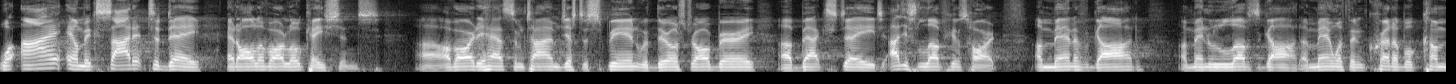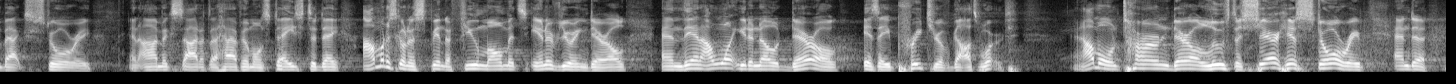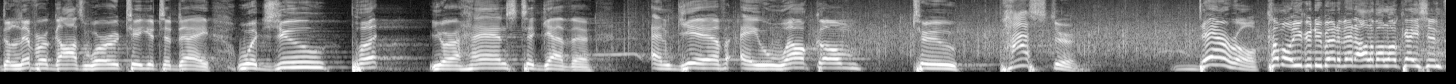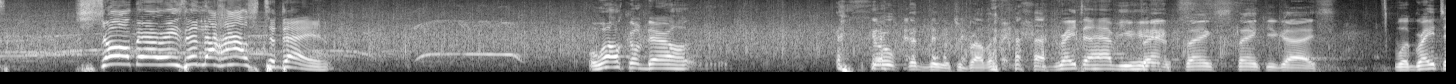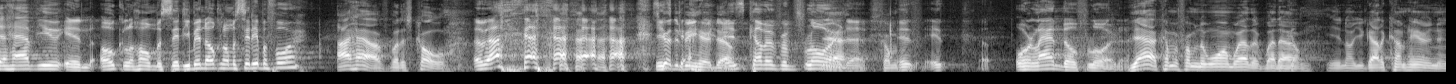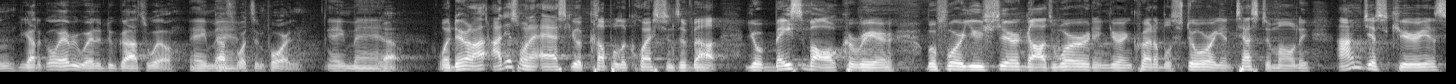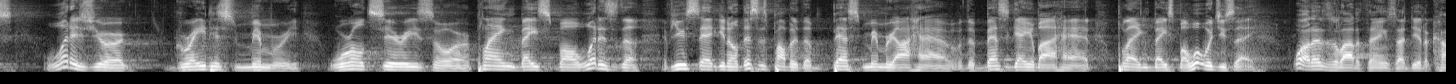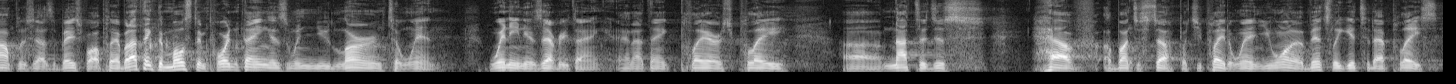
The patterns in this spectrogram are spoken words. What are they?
Well, I am excited today at all of our locations. Uh, I've already had some time just to spend with Darryl Strawberry uh, backstage. I just love his heart. A man of God, a man who loves God, a man with an incredible comeback story. And I'm excited to have him on stage today. I'm just going to spend a few moments interviewing Darryl, and then I want you to know Darryl is a preacher of God's word. And I'm going to turn Darryl loose to share his story and to deliver God's word to you today. Would you put your hands together and give a welcome to Pastor Darryl? Come on, you can do better than all of our locations. Strawberry's in the house today. Welcome, Darryl. Cool. Good to be with you, brother. Great to have you here. Thanks, thanks, thank you guys. Well, great to have you in Oklahoma City. You been to Oklahoma City before? I have, but it's cold. it's good to be here, though. It's coming from Florida. Yeah, coming It- it- Orlando, Florida. Yeah, coming from the warm weather, but um, you know, you got to come here and then you got to go everywhere to do God's will. Amen. That's what's important. Amen. Yeah. Well, Darryl, I, I just want to ask you a couple of questions about your baseball career before you share God's word and your incredible story and testimony. I'm just curious, what is your greatest memory? World Series or playing baseball? What is the, if you said, you know, this is probably the best memory I have, the best game I had playing baseball, what would you say? Well, there's a lot of things I did accomplish as a baseball player, but I think the most important thing is when you learn to win. Winning is everything, and I think players play uh, not to just have a bunch of stuff, but you play to win. You want to eventually get to that place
